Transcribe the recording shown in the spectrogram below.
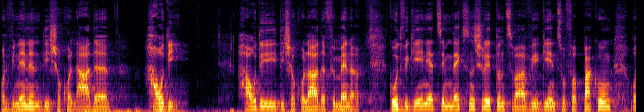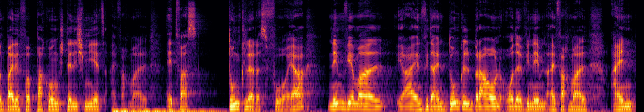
und wir nennen die Schokolade Howdy. Howdy, die Schokolade für Männer. Gut, wir gehen jetzt im nächsten Schritt und zwar wir gehen zur Verpackung und bei der Verpackung stelle ich mir jetzt einfach mal etwas dunkleres vor, ja? Nehmen wir mal ja entweder ein dunkelbraun oder wir nehmen einfach mal ein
